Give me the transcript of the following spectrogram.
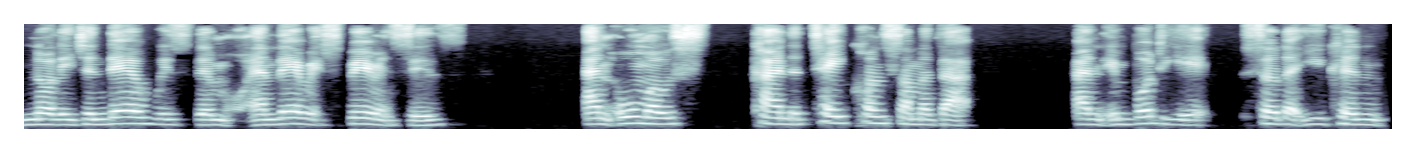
knowledge and their wisdom and their experiences and almost kind of take on some of that and embody it so that you can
